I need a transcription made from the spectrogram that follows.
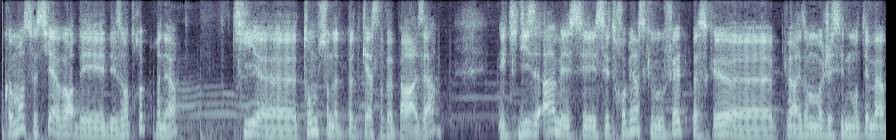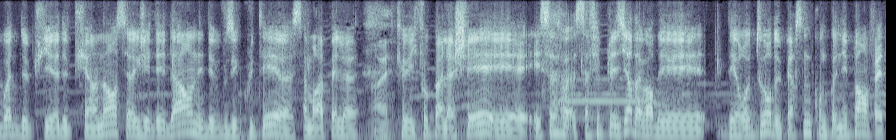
On commence aussi à avoir des, des entrepreneurs qui tombent sur notre podcast un peu par hasard et qui disent ah mais c'est trop bien ce que vous faites parce que euh, par exemple moi j'essaie de monter ma boîte depuis euh, depuis un an c'est vrai que j'ai des downs et de vous écouter euh, ça me rappelle qu'il faut pas lâcher et, et ça ça fait plaisir d'avoir des, des retours de personnes qu'on ne connaît pas en fait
